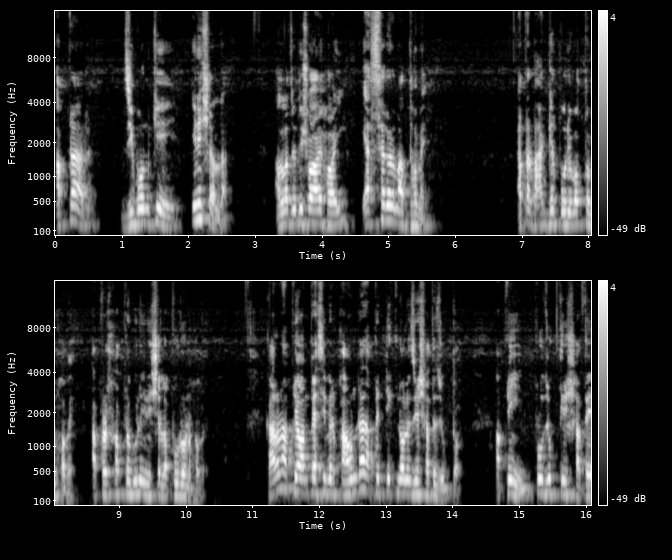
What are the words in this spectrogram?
আপনার জীবনকে ইনশাল্লাহ আল্লাহ যদি সহায় হয় অ্যাসারের মাধ্যমে আপনার ভাগ্যের পরিবর্তন হবে, আপনার স্বপ্নগুলো ইনশাল্লাহ পূরণ হবে। কারণ আপনি অন প্যাসিভের ফাউন্ডার আপনি টেকনোলজির সাথে যুক্ত, আপনি প্রযুক্তির সাথে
